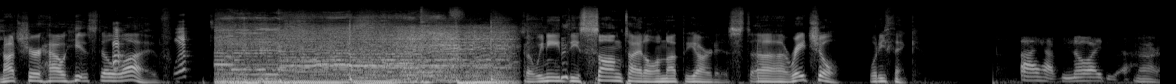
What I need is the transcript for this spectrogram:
Not sure how he is still alive. what? So we need the song title and not the artist. Uh, Rachel, what do you think? I have no idea. All right.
